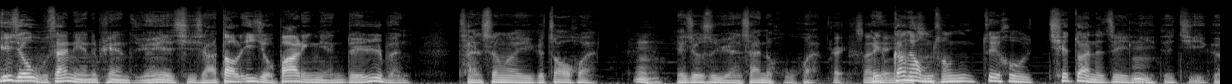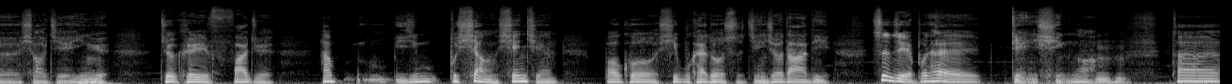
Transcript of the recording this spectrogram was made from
一九五三年的片子《原野奇侠》，到了一九八零年，对日本产生了一个召唤，嗯，也就是远山的呼唤。对，刚才我们从最后切断的这里的几个小节音乐，嗯、就可以发觉，它已经不像先前，包括西部开拓史、锦绣大地，甚至也不太典型啊。嗯哼，它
